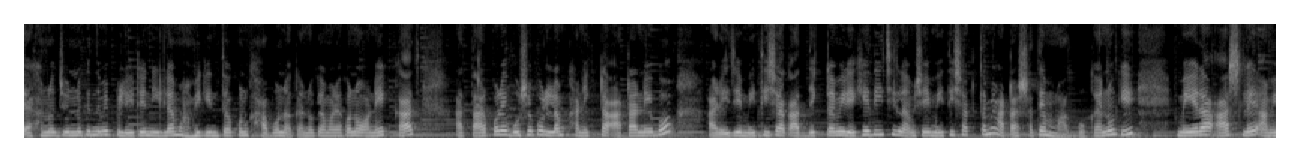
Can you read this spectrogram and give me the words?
দেখানোর জন্য কিন্তু আমি প্লেটে নিলাম। আমি কিন্তু এখন খাব না, কেন কি আমার এখনও অনেক কাজ। আর তারপরে বসে পড়লাম, খানিকটা আটা নেব। আর এই যে মেথি শাক আর্ধেকটা আমি রেখে দিয়েছিলাম, সেই মেথি শাকটা আমি আটার সাথে মাখবো। কেন কি মেয়েরা আসলে আমি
